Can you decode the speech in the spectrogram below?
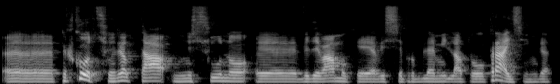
eh, percorso. In realtà nessuno eh, vedevamo che avesse problemi lato pricing.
